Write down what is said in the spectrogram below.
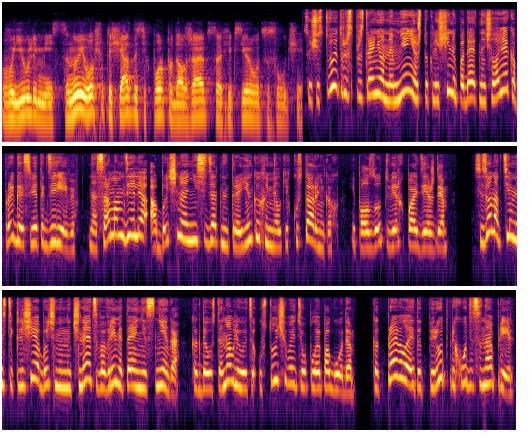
в июле месяце. Ну и, в общем-то, сейчас до сих пор продолжаются фиксироваться случаи. Существует распространенное мнение, что клещи нападают на человека, прыгая с веток деревьев. На самом деле, обычно они сидят на травинках и мелких кустарниках и ползут вверх по одежде. Сезон активности клещей обычно начинается во время таяния снега, когда устанавливается устойчивая теплая погода. Как правило, этот период приходится на апрель.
